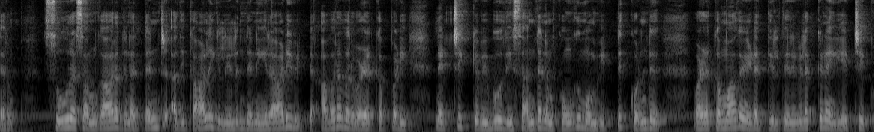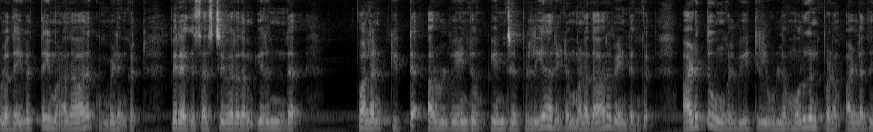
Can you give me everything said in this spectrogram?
தரும். சூர சம்கார தினத்தன்று அதிகாலையில் எழுந்து நீராடிவிட்டு அவரவர் வழக்கப்படி நெற்றிக்கு விபூதி சந்தனம் குங்குமம் இட்டு கொண்டு வழக்கமாக இடத்தில் திருவிளக்கினை ஏற்றி குலதெய்வத்தை மனதார கும்பிடுங்கள். பிறகு சஷ்டி விரதம் இருந்த பலன் கிட்ட அருள் வேண்டும் என்று பிள்ளையாரிடம் மனதார வேண்டுங்கள். அடுத்து உங்கள் வீட்டில் உள்ள முருகன் படம் அல்லது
